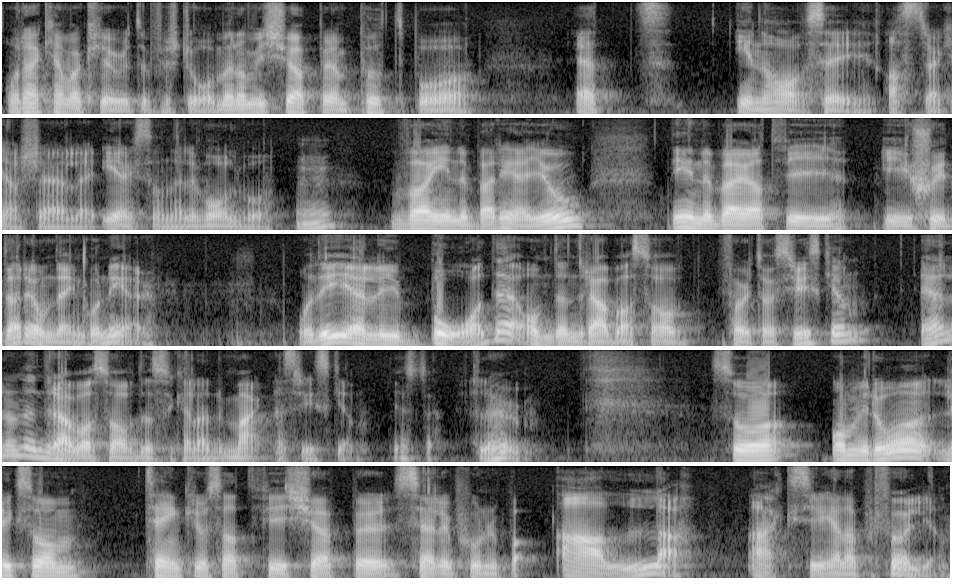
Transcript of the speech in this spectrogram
Och det här kan vara klurigt att förstå, men om vi köper en putt på ett innehav, säg Astra kanske, eller Ericsson eller Volvo. Vad innebär det? Jo, det innebär ju att vi är skyddade om den går ner. Och det gäller ju både om den drabbas av företagsrisken eller om den drabbas av den så kallade marknadsrisken. Just det. Eller hur? Så om vi då liksom tänker oss att vi köper säljoptioner på alla aktier i hela portföljen.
